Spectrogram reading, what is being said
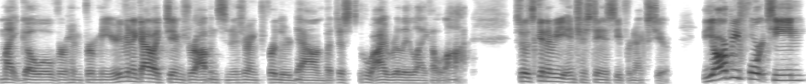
might go over him for me, or even a guy like James Robinson who's ranked further down, but just who I really like a lot. So it's going to be interesting to see for next year. The RB 14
